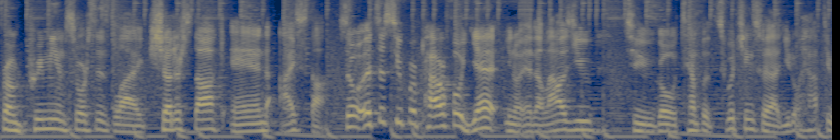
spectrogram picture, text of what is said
from premium sources like Shutterstock and iStock. So it's a super powerful yet, you know, it allows you to go template switching so that you don't have to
